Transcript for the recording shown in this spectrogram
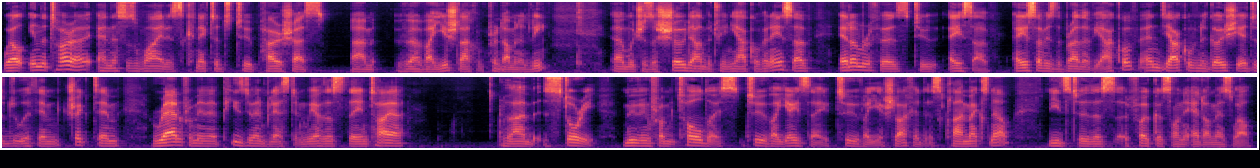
Well, in the Torah, and this is why it is connected to Parashas um, Vayishlach predominantly, um, which is a showdown between Yaakov and Esav, Edom refers to Esav. Esav is the brother of Yaakov, and Yaakov negotiated with him, tricked him, ran from him, appeased him, and blessed him. We have this the entire um, story moving from Toldos to Vayese to Vayishlach. This climax now leads to this focus on Edom as well.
